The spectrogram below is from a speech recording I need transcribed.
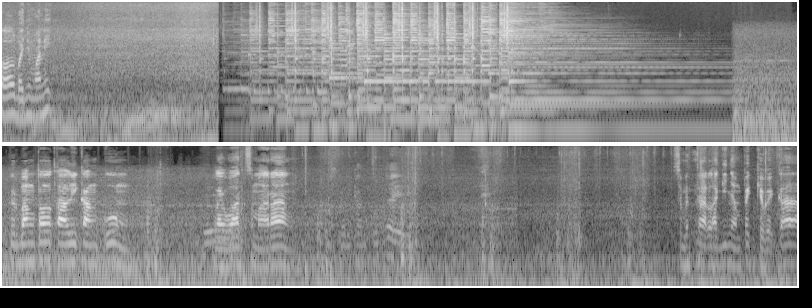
tol Banyumanik Kali Kangkung. Lewat Semarang. Eh. sebentar lagi nyampe GWK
